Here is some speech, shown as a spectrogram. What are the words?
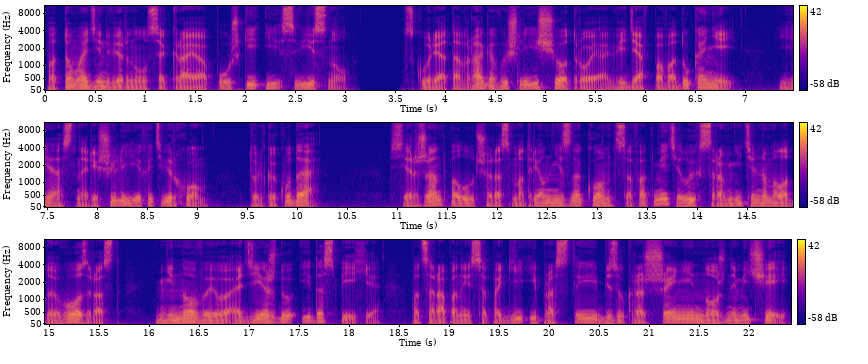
Потом один вернулся к краю опушки и свистнул. Вскоре от оврага вышли еще трое, ведя в поводу коней. Ясно, решили ехать верхом. Только куда? Сержант получше рассмотрел незнакомцев, отметил их сравнительно молодой возраст, не новую одежду и доспехи, поцарапанные сапоги и простые, без украшений, ножны мечей.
